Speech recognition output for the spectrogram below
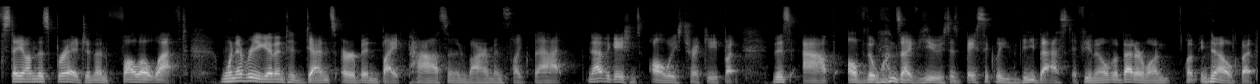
stay on this bridge and then follow left. Whenever you get into dense urban bike paths and environments like that, Navigation's always tricky, but this app of the ones I've used is basically the best. If you know of a better one, let me know. But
